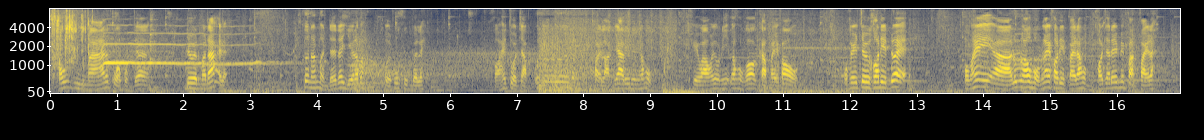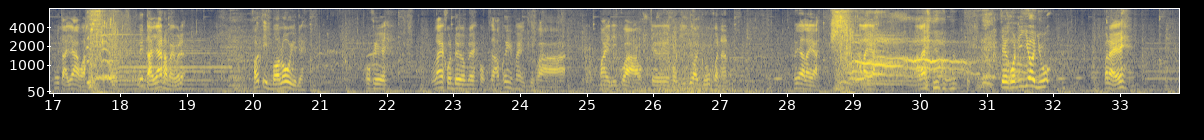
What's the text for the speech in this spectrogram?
เขามีม้าแล้วกว่าผมจะเดินมาได้เนี่ยเครื่องนั้นเหมือนจะได้เยอะแล้วปะเปิดผู้คุมไปเลย ขอให้ตรวจจับเอ้ยมันถอยหลังยากนิดนึงครับผมโอเควางไว้ตรงนี้แล้วผมก็กลับไปเฝ้า โอเคเจอคอเด็ดด้วย ผมให้อ่าลูกน้องผมไล่คอเด็ดไปนะผมเขาจะได้ไม่ปั่นไฟนะไม่ตายยากวะไม่ตายยากทำไมวะเนี่ยเขาติดบอลโล่อยู่เนี่ยโอเคผมไล่คนเดิมเลยผมซ้ำเอ้ยไม่ดีกว่า ไม่ดีกว่า เจอคนที่ยั่วยุกว่านั้น เฮ้ยอะไรอะอะไรอะอะไร เจอคนที่ยั่วยุไปไหน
